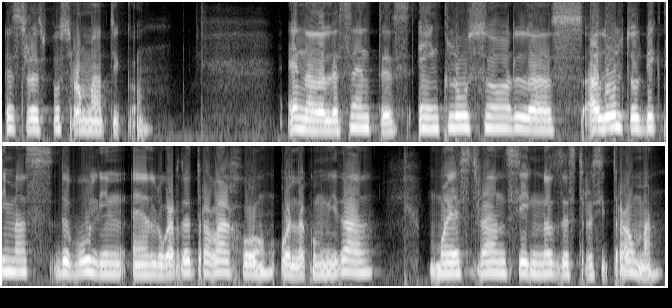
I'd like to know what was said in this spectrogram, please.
estrés postraumático en adolescentes e incluso los adultos víctimas de bullying en el lugar de trabajo o en la comunidad muestran signos de estrés y trauma.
